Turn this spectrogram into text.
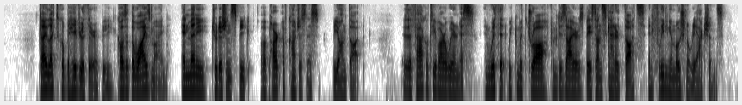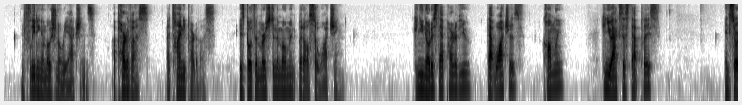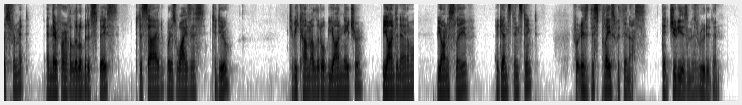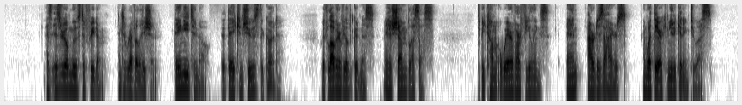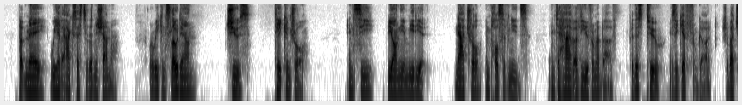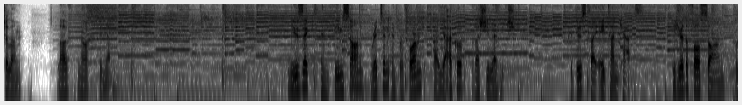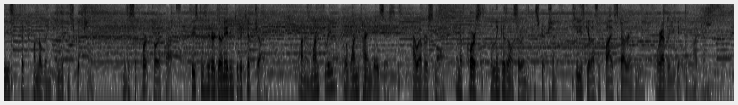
Dialectical behavior therapy calls it the wise mind, and many traditions speak of a part of consciousness beyond thought. It is a faculty of our awareness, and with it we can withdraw from desires based on scattered thoughts and fleeting emotional reactions. And fleeting emotional reactions, a part of us, a tiny part of us, is both immersed in the moment but also watching. Can you notice that part of you that watches calmly? Can you access that place and source from it, and therefore have a little bit of space to decide what is wisest to do? To become a little beyond nature, beyond an animal, beyond a slave, against instinct? For it is this place within us that Judaism is rooted in. As Israel moves to freedom and to revelation, they need to know that they can choose the good. With love and revealed goodness, may Hashem bless us to become aware of our feelings and our desires and what they are communicating to us. But may we have access to the neshama, where we can slow down, choose, take control, and see beyond the immediate, natural, impulsive needs, and to have a view from above. For this too is a gift from God. Shabbat Shalom. Love, Noach Binyamin. Music and theme song written and performed by Yaakov Vashilevich. Produced by Eitan Katz. To hear the full song, please click on the link in the description. And to support Torah Thoughts, please consider donating to the tip jar on a monthly or one time basis, however small. And of course, the link is also in the description. Please give us a five star review wherever you get your podcasts.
